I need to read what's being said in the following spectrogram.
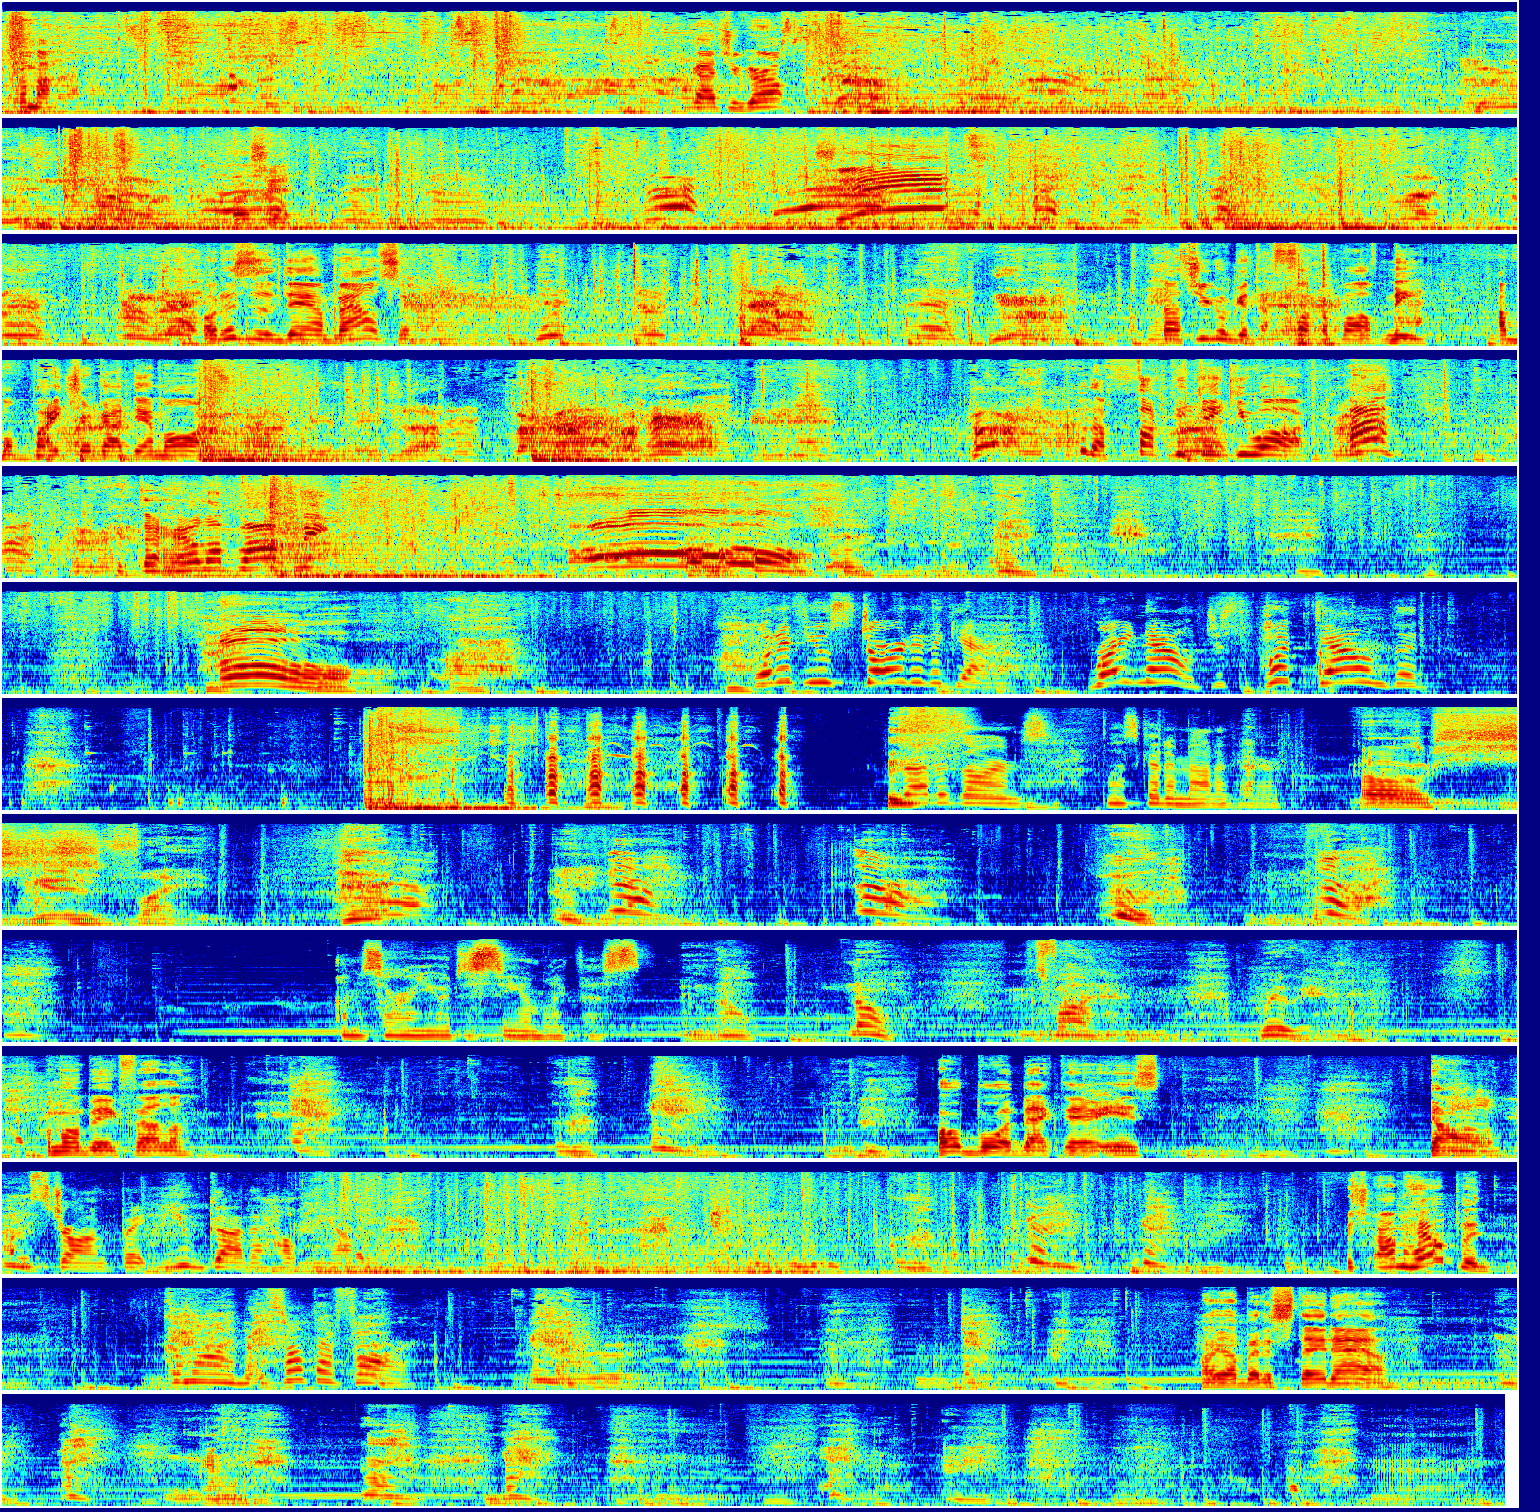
Come on. I got you, girl. Oh, shit. Shit! Oh, this is a damn bouncer. Thought you gonna get the fuck up off me. I'm gonna bite your goddamn arm. Who the fuck do you think you are? Huh? Get the hell up off me! Oh! Oh! What if you started again? Right now, just put down the... Grab his arms. Let's get him out of here. Oh, shit. Good fight. I'm sorry you had to see him like this. No, no. It's fine. Really. Come on, big fella. Oh boy back there is gone. Hey, I'm strong, but you gotta help me out here. Bitch, I'm helping. Come on, it's not that far. Oh, y'all better stay down.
